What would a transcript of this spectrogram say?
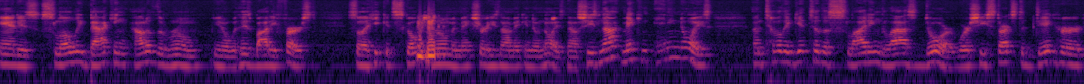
and is slowly backing out of the room, you know, with his body first, so that he could scope the Mhm. room and make sure he's not making no noise. Now she's not making any noise until they get to the sliding glass door, where she starts to dig her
